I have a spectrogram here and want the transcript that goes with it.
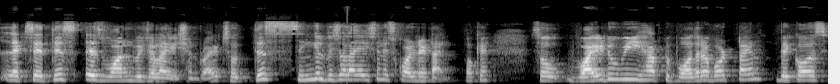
Let's say this is one visualization right? So this single visualization is called a tile. Okay? So why do we have to bother about tile? Because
